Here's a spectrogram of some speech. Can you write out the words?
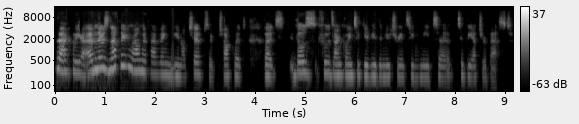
Exactly. Yeah. And there's nothing wrong with having, you know, chips or chocolate, but those foods aren't going to give you the nutrients you need to to be at your best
